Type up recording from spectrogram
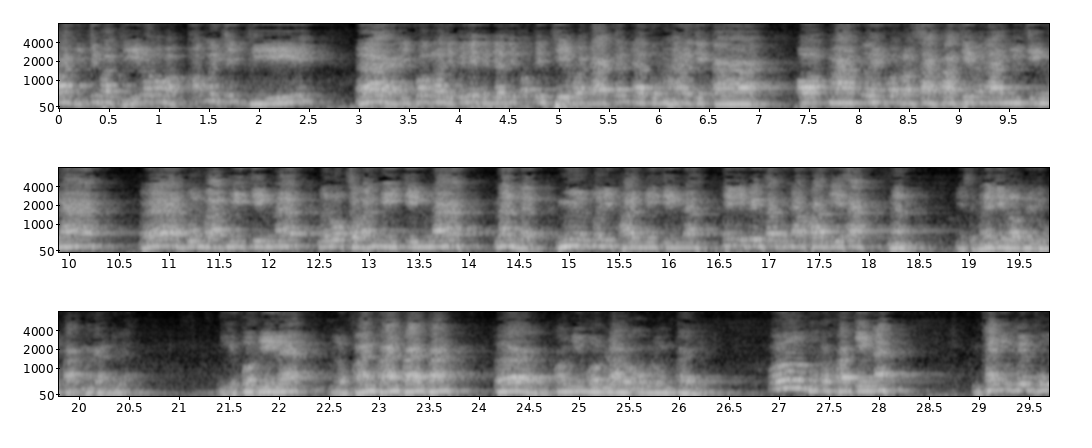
วัดอีกคิดว่าผีแล้วก็บอกเขาไม่ใช่ผีเออไอ้พวกเราจะไปเรียกกันเดียวที่เขาเป็นเทวดาชั้นจาตุมหาราชิกา ออกมาเพื่อให้พวกเราทราบว่าเทวดามีจริงนะ เออบุญบาปมีจริงนะนรกสวรรค์มีจริงนะ นั่นแหละเงื่อนปริพานมีจริงนะให้นี่เป็นทัศนาพานดีซะนั่นนี่สมัยที่เราไปดูปากเหมือนกันนี่แหละอีกพวกนี้แหละเราฝันฝันฝันฝันเออเอานิมนต์เราลงไปเออมันก็ความจริงนะใครที่เป็นผู้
